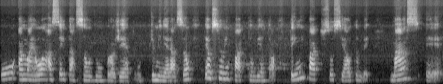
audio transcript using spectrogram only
ou a maior aceitação de um projeto de mineração é o seu impacto ambiental. Tem um impacto social também, mas é,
